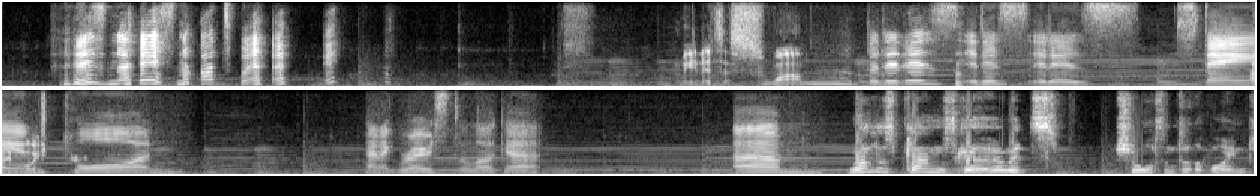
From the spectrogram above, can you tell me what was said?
it's not. It's not Twitter. I mean, it's a swamp. Mm, but it is. It is. It is stained, torn, kind of gross to look at. Um. Well, as plans go, it's short and to the point.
